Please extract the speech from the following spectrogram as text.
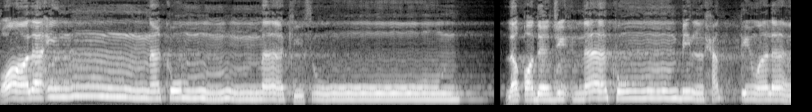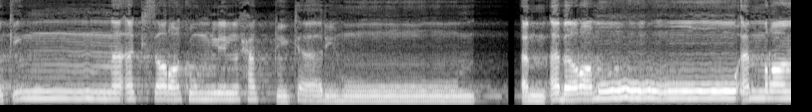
قال إنكم ماكثون. لقد جئناكم بالحق ولكن أكثركم للحق كارهون. أم أبرموا أمرا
